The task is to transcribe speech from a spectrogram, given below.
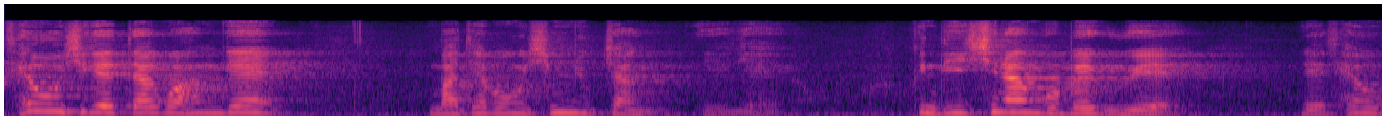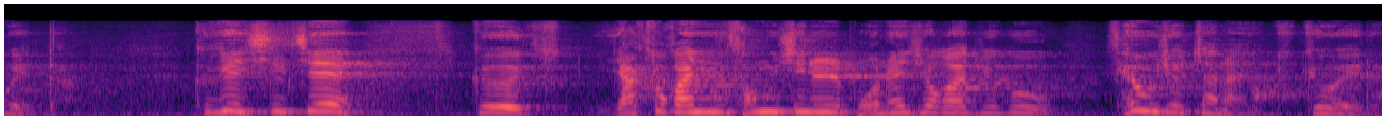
세우시겠다고 한 게 마태복음 16장 얘기해요. 그네 신앙 고백 위에 내 세우겠다. 그게 실제 그 약속하신 성신을 보내셔가지고 세우셨잖아요. 그 교회를.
